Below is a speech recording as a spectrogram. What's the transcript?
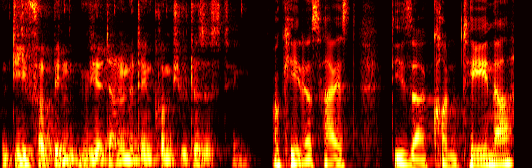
Und die verbinden wir dann mit den Computersystemen. Okay, das heißt, dieser Container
